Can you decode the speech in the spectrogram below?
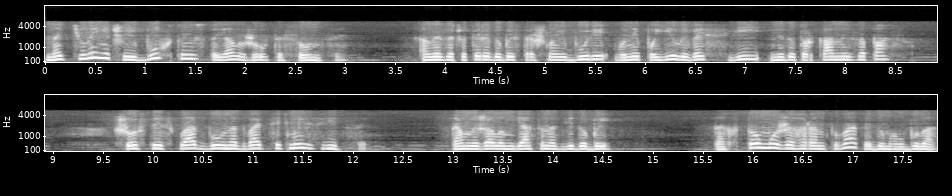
Над тюленячою бухтою стояло жовте сонце, але за чотири доби страшної бурі вони поїли весь свій недоторканий запас. Шостий склад був на 20 миль звідси. Там лежало м'ясо на дві доби. Та хто може гарантувати, думав Булат,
